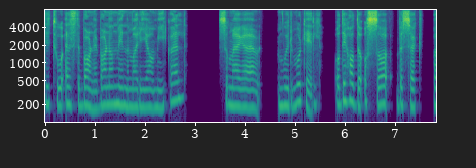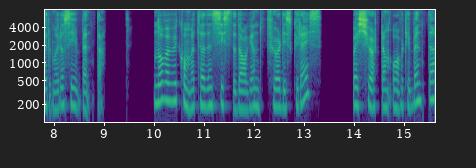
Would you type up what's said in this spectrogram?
de to eldste barnebarna mine, Maria og Mikael, som jeg er mormor til, og de hadde også besøkt farmora si, Bente. Nå var vi kommet til den siste dagen før de skulle reise, og jeg kjørte dem over til Bente,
